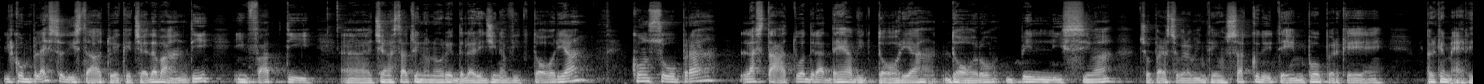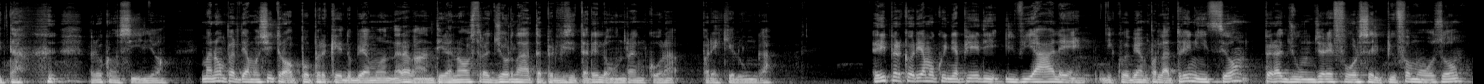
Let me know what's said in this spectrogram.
il complesso di statue che c'è davanti, infatti eh, c'è una statua in onore della regina Vittoria con sopra la statua della dea Vittoria d'oro, bellissima. Ci ho perso veramente un sacco di tempo perché, perché merita, ve lo consiglio. Ma non perdiamoci troppo perché dobbiamo andare avanti, la nostra giornata per visitare Londra è ancora parecchio lunga. Ripercorriamo quindi a piedi il viale di cui abbiamo parlato all'inizio per raggiungere forse il più famoso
